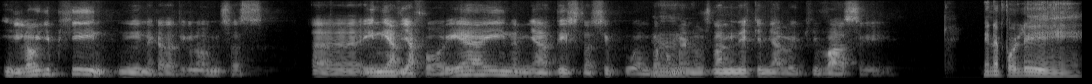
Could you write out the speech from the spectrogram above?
οι λόγοι ποιοι είναι κατά τη γνώμη σας; Ε, είναι η αδιαφορία ή είναι μια αντίσταση που ενδεχομένως να μην έχει και μια λογική βάση; Είναι πολύ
